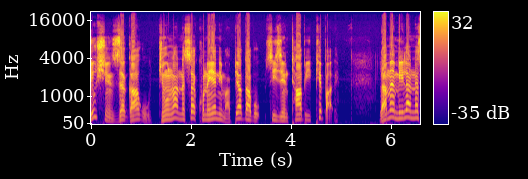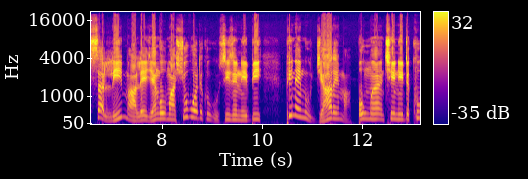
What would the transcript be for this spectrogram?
ရုပ်ရှင်ဇာတ်ကားကိုဂျွန်လ29ရက်နေ့မှာပြသဖို့စီစဉ်ထားပြီးဖြစ်ပါတယ်လာမယ့်မေလ24မှာလဲရန်ကုန်မှာရှိုးပွဲတစ်ခုကိုစီစဉ်နေပြီးဖိနှိပ်မှုကြားထဲမှာပုံမှန်အခြေအနေတစ်ခု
